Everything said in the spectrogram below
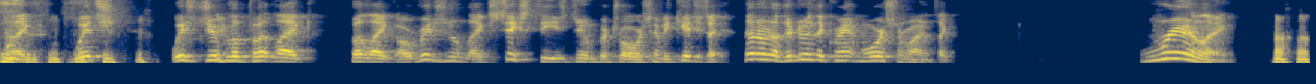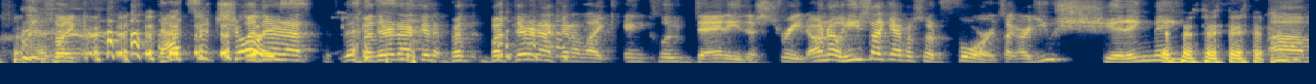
like which which doom but like but like original like 60s doom patrol was gonna be kids like no no no they're doing the grant morrison run it's like really it's like that's a choice but they're not but they're not gonna but but they're not gonna like include danny the street. Oh no he's like episode four. It's like are you shitting me? Um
